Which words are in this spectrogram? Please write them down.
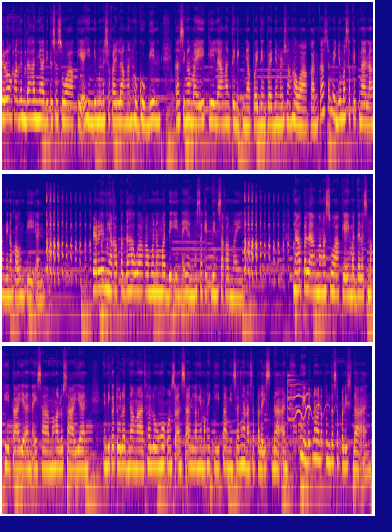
Pero ang kagandahan nga dito sa suwaki ay hindi mo na siya kailangan hugugin kasi nga maiikli lang ang tinik niya, pwedeng pwede mo na siyang hawakan. Kaso medyo masakit nga lang din ang kauntian. Pero yun nga, kapag hawakan mo ng madiin, ayun, masakit din sa kamay. Nga pala ang mga suwaki ay madalas makita yan ay sa mga lusayan. Hindi katulad ng uh, sa lungo kung saan saan lang yung makikita. Minsan nga nasa palaisdaan. Uy, ba't naman napunta sa palaisdaan?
